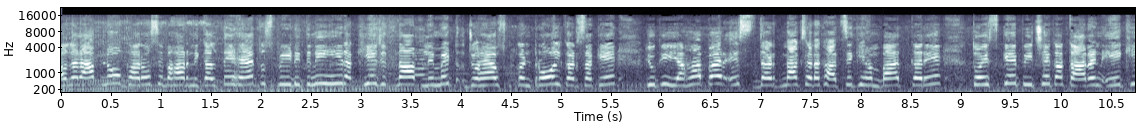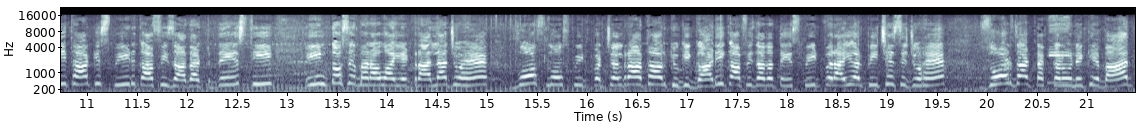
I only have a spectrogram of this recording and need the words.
अगर आप लोग घरों से बाहर निकलते हैं तो स्पीड इतनी ही रखिए जितना आप लिमिट जो है उसको कंट्रोल कर सकें, क्योंकि यहाँ पर इस दर्दनाक सड़क हादसे की हम बात करें तो इसके पीछे का कारण एक ही था कि स्पीड काफ़ी ज़्यादा तेज थी। ईंटों से भरा हुआ ये ट्राला जो है, वो स्लो स्पीड पर चल रहा था और क्योंकि गाड़ी काफ़ी ज़्यादा तेज स्पीड पर आई और पीछे से जो है जोरदार टक्कर होने के बाद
